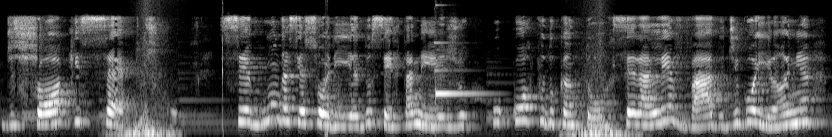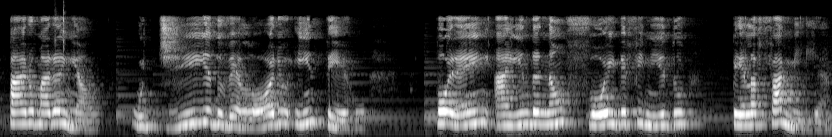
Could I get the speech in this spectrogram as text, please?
de choque séptico. Segundo a assessoria do sertanejo, o corpo do cantor será levado de Goiânia para o Maranhão, o dia do velório e enterro, porém ainda não foi definido pela família.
